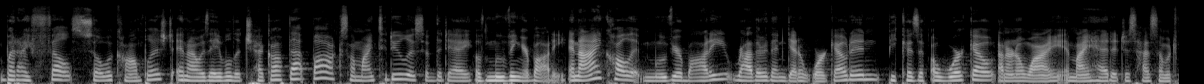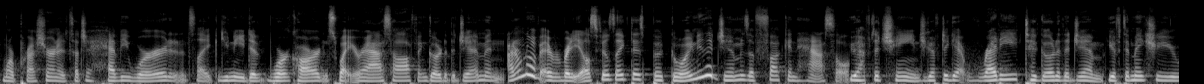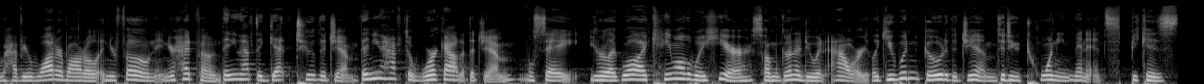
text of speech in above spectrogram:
But I felt so accomplished and I was able to check off that box on my to do list of the day of moving moving your body. And I call it move your body rather than get a workout in because if a workout, I don't know why, in my head, it just has so much more pressure and it's such a heavy word. And it's like you need to work hard and sweat your ass off and go to the gym. And I don't know if everybody else feels like this, but going to the gym is a fucking hassle. You have to change. You have to get ready to go to the gym. You have to make sure you have your water bottle and your phone and your headphones. Then you have to get to the gym. Then you have to work out at the gym. We'll say you're like, well, I came all the way here, so I'm gonna do an hour. Like you wouldn't go to the gym to do 20 minutes because because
